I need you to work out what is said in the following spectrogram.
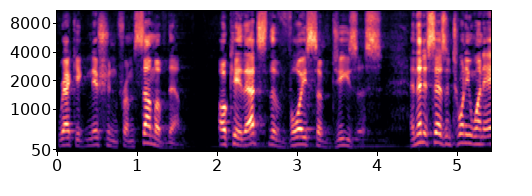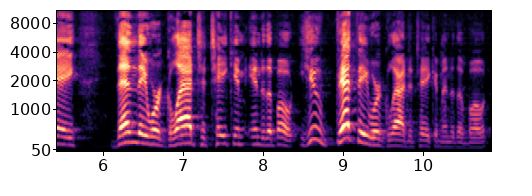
recognition from some of them. Okay, that's the voice of Jesus. And then it says in 21a, then they were glad to take him into the boat. You bet they were glad to take him into the boat.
